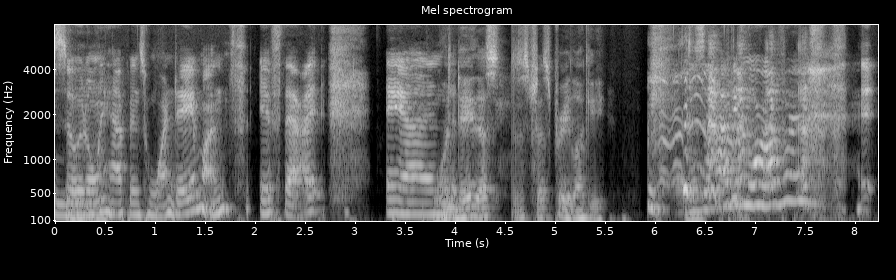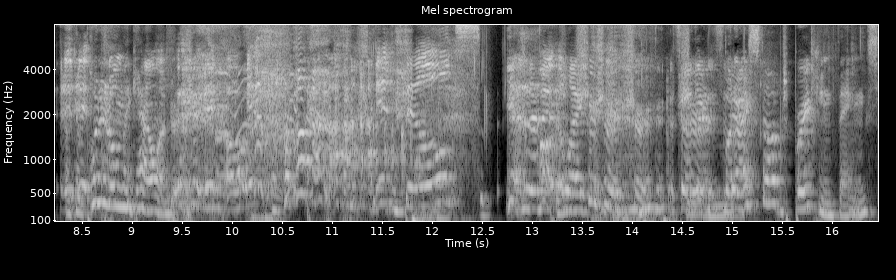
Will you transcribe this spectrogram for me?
so it only happens one day a month, if that. And One day, that's that's, that's pretty lucky. does it happen more often? I can put it on the calendar. it builds. Yeah, and then it, oh, like sure, sure, sure, So sure. there's- But I stopped breaking things.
